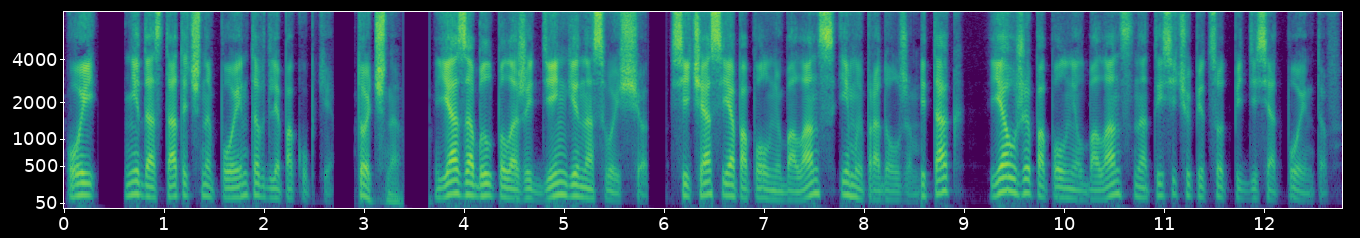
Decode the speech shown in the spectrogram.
Ой, недостаточно поинтов для покупки. Точно. Я забыл положить деньги на свой счет. Сейчас я пополню баланс и мы продолжим. Итак, я уже пополнил баланс на 1550 поинтов.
